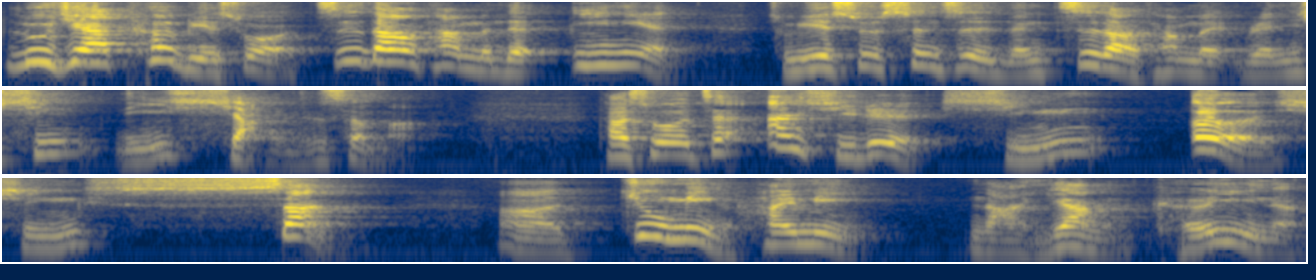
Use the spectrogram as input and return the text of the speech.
路加特别说知道他们的意念，主耶稣甚至能知道他们人心你想着什么。他说在安息日行恶行善啊，救命害命哪样可以呢？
